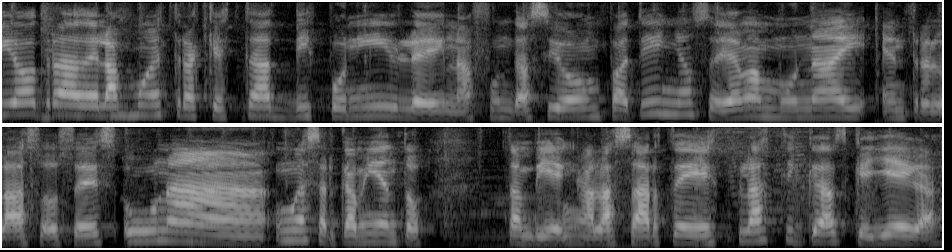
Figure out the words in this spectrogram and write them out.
Y otra de las muestras que está disponible en la Fundación Patiño se llama Munay Entrelazos. Es una, un acercamiento también a las artes plásticas que llega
